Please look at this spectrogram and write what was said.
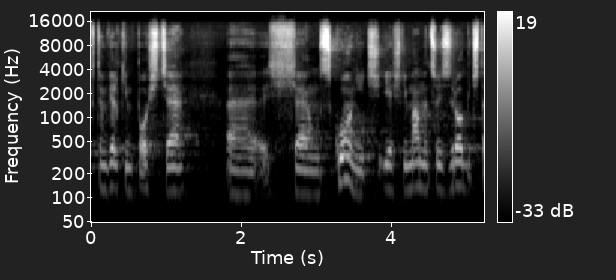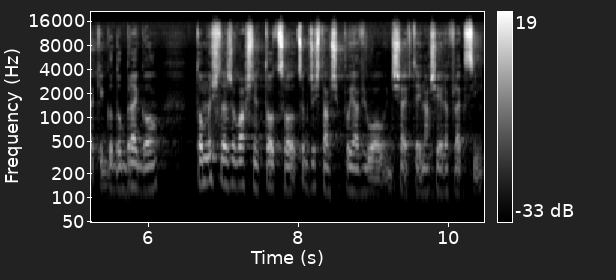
w tym Wielkim Poście się skłonić, jeśli mamy coś zrobić takiego dobrego, to myślę, że właśnie to, co, co gdzieś tam się pojawiło dzisiaj w tej naszej refleksji,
